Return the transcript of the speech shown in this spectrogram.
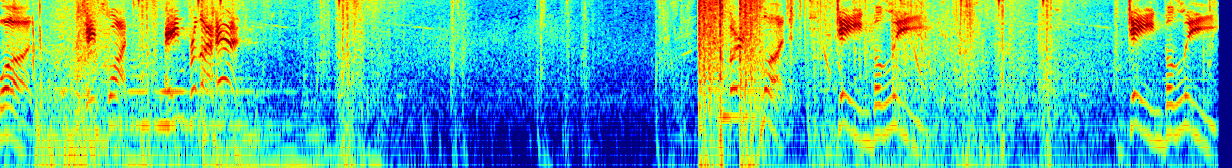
One. Team SWAT, aim for the head! First blood, gain the lead. Gain the lead.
